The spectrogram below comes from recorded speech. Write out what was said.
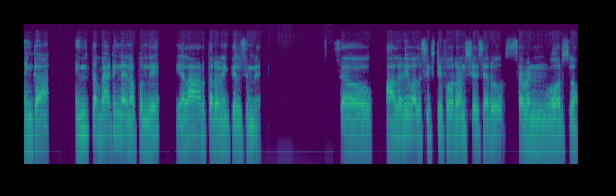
ఇంకా ఇంత బ్యాటింగ్ లైనప్ ఉంది. ఎలా ఆడతారో నీకు తెలిసిందే. సో ఆల్రెడీ వాళ్ళు సిక్స్టీ ఫోర్ రన్స్ చేశారు సెవెన్ ఓవర్స్లో.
